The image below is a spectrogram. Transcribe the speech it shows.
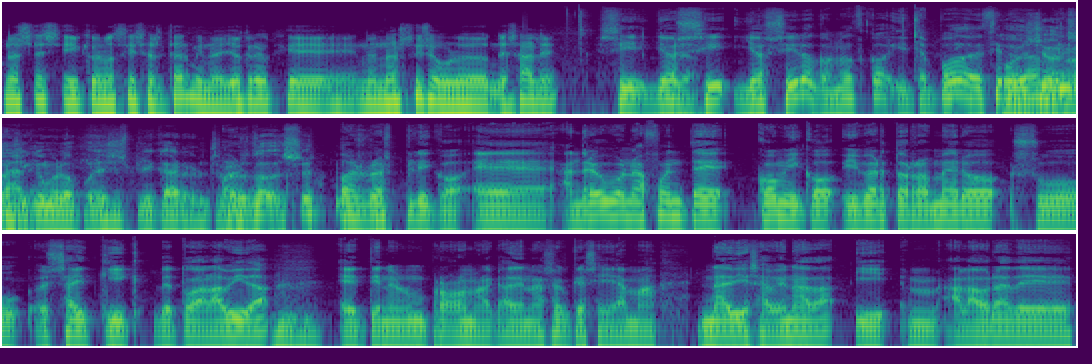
No sé si conocéis el término, yo creo que no, no estoy seguro de dónde sale. Sí, yo sí, yo sí lo conozco y te puedo decir de Pues yo dónde no, así que me lo puedes explicar entre los dos. Os lo explico. Eh, Andreu Buenafuente, cómico, y Berto Romero, su sidekick de toda la vida, eh, tienen un programa de cadena ser que se llama Nadie sabe nada y mm, a la hora de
